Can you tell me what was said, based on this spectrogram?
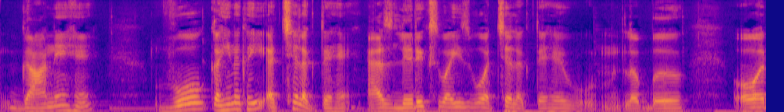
गाने हैं वो कहीं ना कहीं अच्छे लगते हैं। एज लिरिक्स वाइज वो अच्छे लगते हैं वो मतलब और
